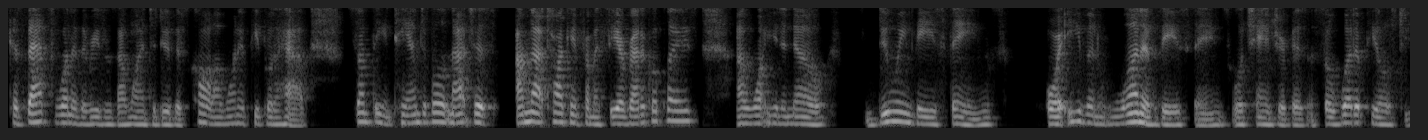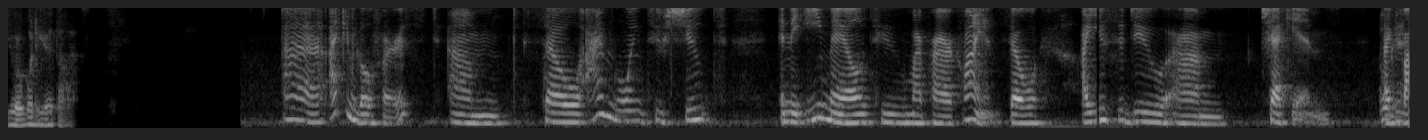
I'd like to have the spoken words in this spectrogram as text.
Because that's one of the reasons I wanted to do this call. I wanted people to have something tangible, not just, I'm not talking from a theoretical place. I want you to know doing these things or even one of these things will change your business. So, what appeals to you, or what are your thoughts? Uh, I can go first. Um, so, I'm going to shoot an email to my prior clients. So, I used to do um, check ins, like Okay.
